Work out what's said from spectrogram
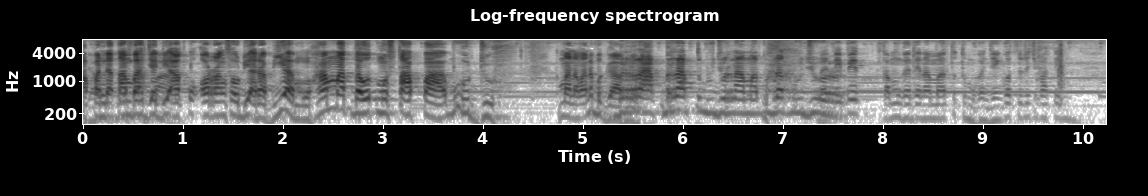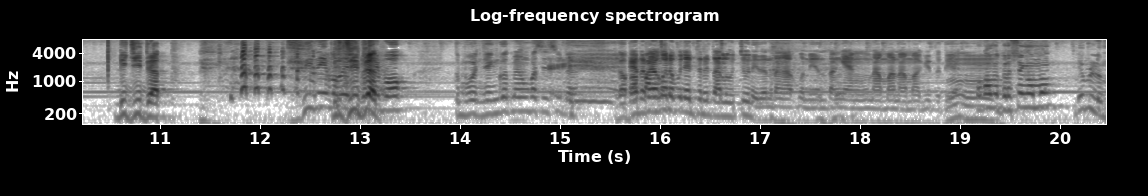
Apa ndak tambah jadi aku orang Saudi Arabia Muhammad Daud Mustafa. Buduh. Ke mana-mana begamot. berat berat tuh bujur nama tuh berat bujur Berarti Pit, kamu ganti nama tuh tumbukan jenggot sudah cepatin. Di jidat. Sini Dijidat. Bok. Tumbuhan jenggot memang pasti sudah. Enggak Eh, tapi apa-apa. aku udah punya cerita lucu nih tentang aku nih tentang yang nama-nama gitu dia. Kok kamu terusnya ngomong? Dia belum.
